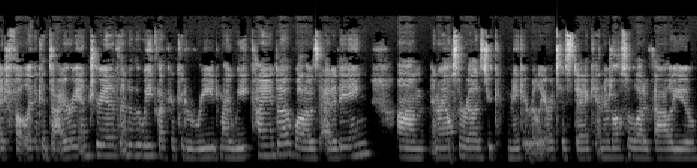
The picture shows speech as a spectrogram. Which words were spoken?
it felt like a diary entry at the end of the week. Like I could read my week kind of while I was editing. Um, and I also realized you can make it really artistic. And there's also a lot of value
